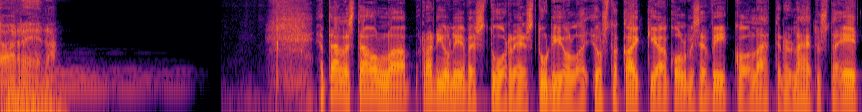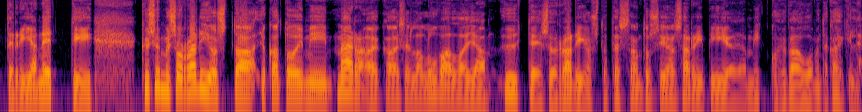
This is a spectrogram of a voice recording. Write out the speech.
Yle Areena. Ja tällaista ollaan Radio Lievestuoreen studiolla, josta kaikkiaan kolmisen viikkoa on lähtenyt lähetystä eetteriin ja nettiin. Kysymys on radiosta, joka toimii määräaikaisella luvalla ja yhteisöradiosta. Tässä on tosiaan Sari, Pia ja Mikko. Hyvää huomenta kaikille.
